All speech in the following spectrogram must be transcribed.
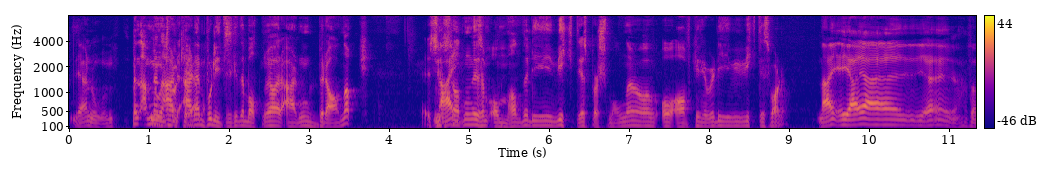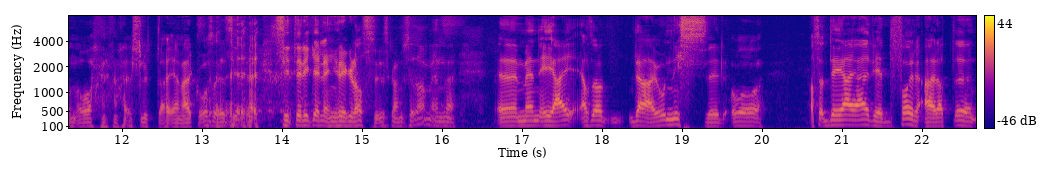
det er noen Men, men er, er, den politiske debatten vi har, er den bra nok? Syns du at den liksom omhandler de viktige spørsmålene og, og avkrever de viktige svarene? Nei, jeg, jeg, jeg altså Nå har jeg slutta i NRK, så jeg sitter, sitter, ikke lenger i glasshus, kanskje. da, Men, uh, men jeg Altså, det er jo nisser og Altså, det jeg er redd for, er at uh,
